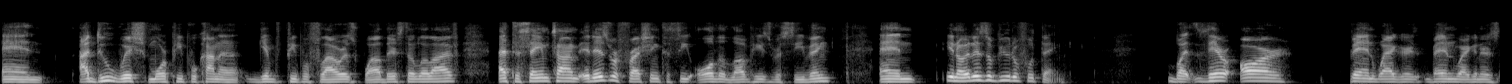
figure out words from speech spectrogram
And I do wish more people kind of give people flowers while they're still alive. At the same time, it is refreshing to see all the love he's receiving, and you know it is a beautiful thing. But there are bandwagoners bandwagoners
